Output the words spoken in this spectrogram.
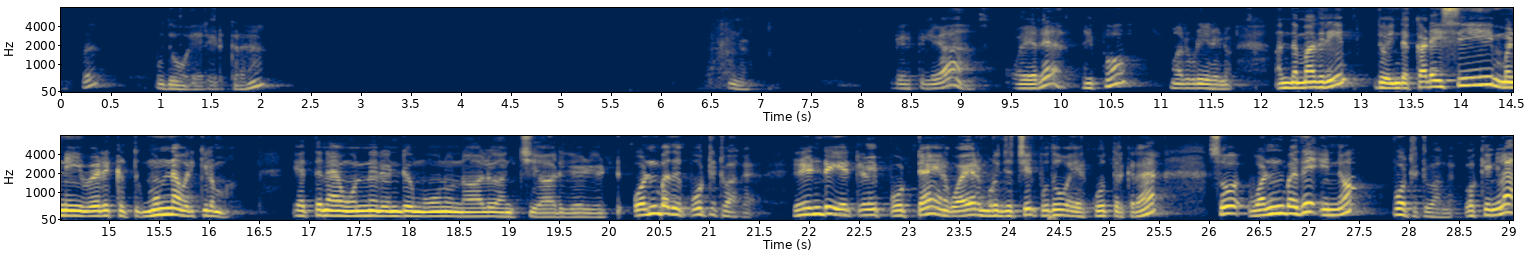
இப்போ புது ஒயர் எடுக்கிறேன். இப்படி இருக்கு இல்லையா? ஒயரு. இப்போது மறுபடியும் ரெண்டு. அந்த மாதிரி இதோ இந்த கடைசி மணி வரைக்கிறதுக்கு முன்ன வரைக்கணுமா எத்தனை? ஒன்று ரெண்டு மூணு நாலு அஞ்சு ஆறு ஏழு எட்டு ஒன்பது போட்டுட்டு வாங்க. ரெண்டு ஏற்கனவே போட்டேன். எனக்கு ஒயர் முடிஞ்சிருச்சுன்னு புது ஒயர் கோத்துருக்குறேன். ஸோ ஒன்பது இன்னும் போட்டுட்டு வாங்க. ஓகேங்களா?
